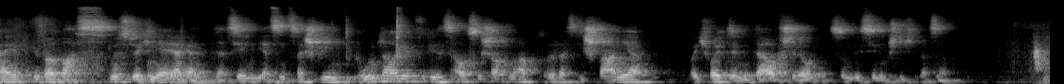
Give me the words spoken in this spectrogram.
Kai, über was müsst ihr euch mehr ärgern? Dass ihr in den ersten zwei Spielen die Grundlage für dieses Ausgeschaffen habt oder dass die Spanier euch heute mit der Aufstellung so ein bisschen im Stich gelassen haben?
